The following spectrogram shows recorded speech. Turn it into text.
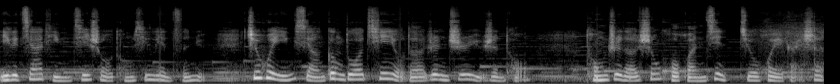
一个家庭接受同性恋子女，就会影响更多亲友的认知与认同，同志的生活环境就会改善。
